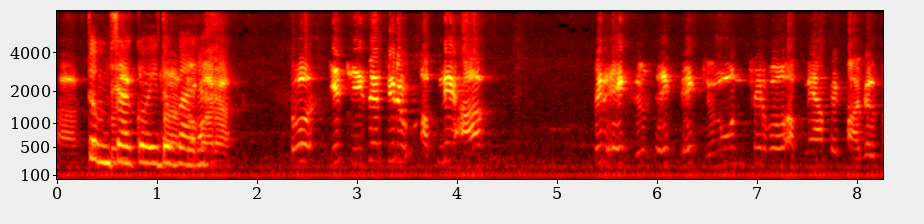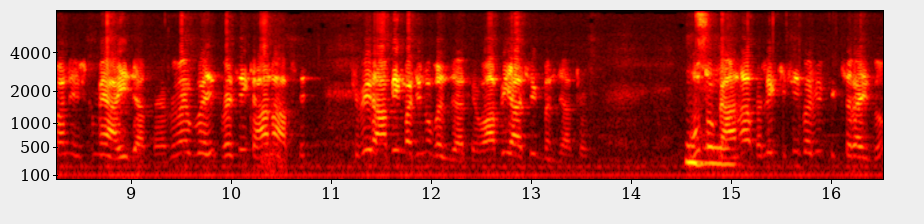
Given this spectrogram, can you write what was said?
आ, तुमसा कोई तुमसा दोबारा। तो ये चीज़ें फिर अपने आप फिर एक एक एक जुनून फिर वो अपने आप एक पागलपन इश्क में आ ही जाता है। तो मैं वैसे ही कहा ना आपसे फिर आप ही मजनू बन जाते हो आप ही आशिक बन जाते हो। वो तो गाना भले किसी पर भी पिक्चराइज हो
